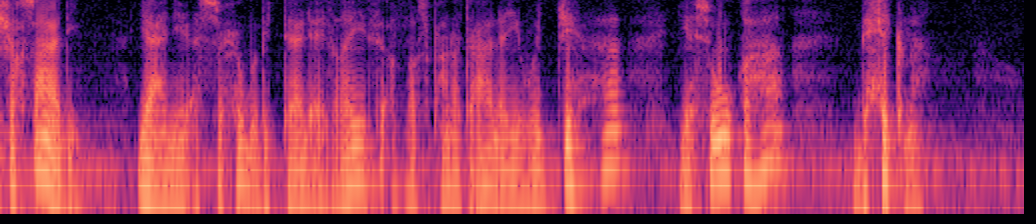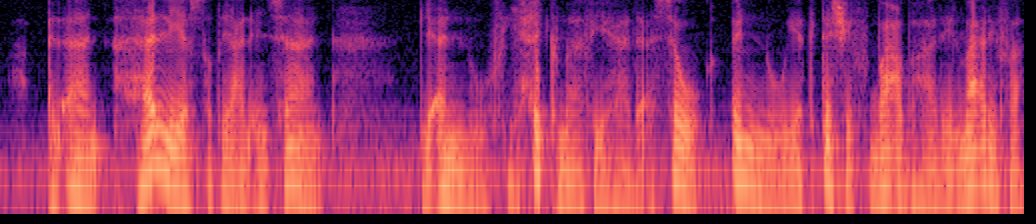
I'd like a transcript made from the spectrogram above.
شخص عادي يعني السحب بالتالي الغيث الله سبحانه وتعالى يوجهها يسوقها بحكمة. الآن هل يستطيع الإنسان لأنه في حكمة في هذا السوق أنه يكتشف بعض هذه المعرفة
